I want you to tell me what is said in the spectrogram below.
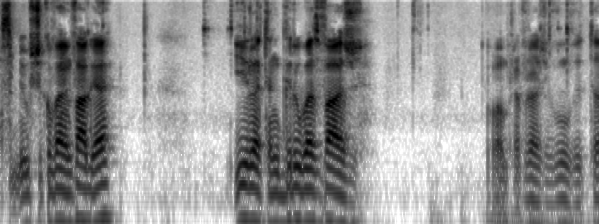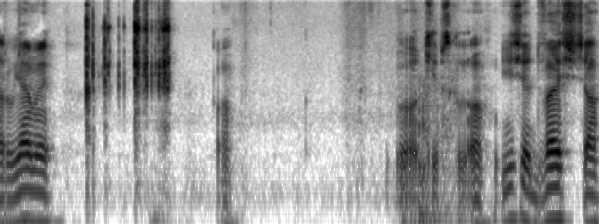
Sobie uszykowałem wagę. Ile ten grubas waży. Dobra, w razie wytarujemy. O. O, kiepsko. O, widzicie? 20,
